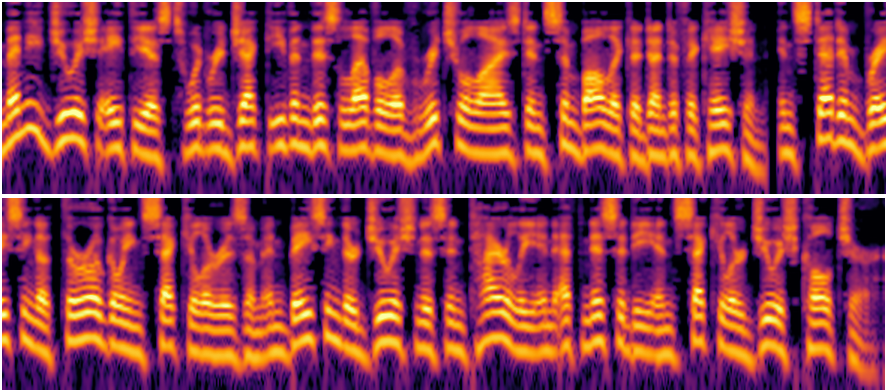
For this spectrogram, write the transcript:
Many Jewish atheists would reject even this level of ritualized and symbolic identification, instead embracing a thoroughgoing secularism and basing their Jewishness entirely in ethnicity and secular Jewish culture.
